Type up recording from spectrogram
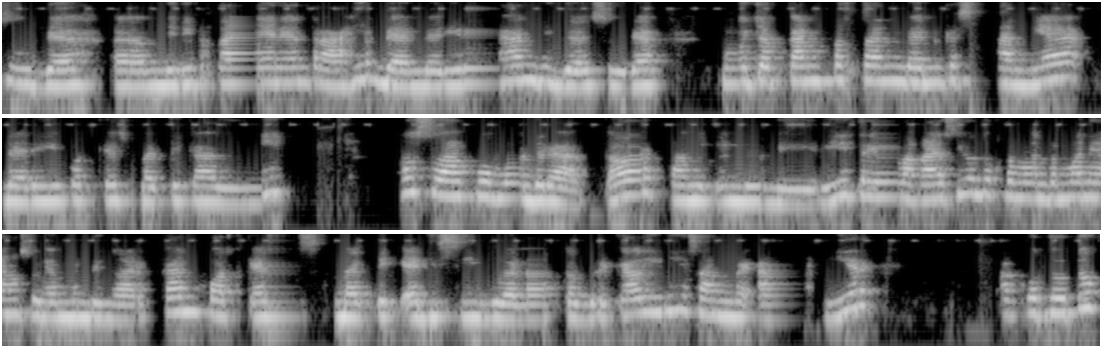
sudah eh, menjadi pertanyaan yang terakhir dan dari Rehan juga sudah mengucapkan pesan dan kesannya dari podcast batik kali ini. Aku selaku moderator pamit undur diri. Terima kasih untuk teman-teman yang sudah mendengarkan podcast batik edisi bulan Oktober kali ini sampai akhir. Aku tutup.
